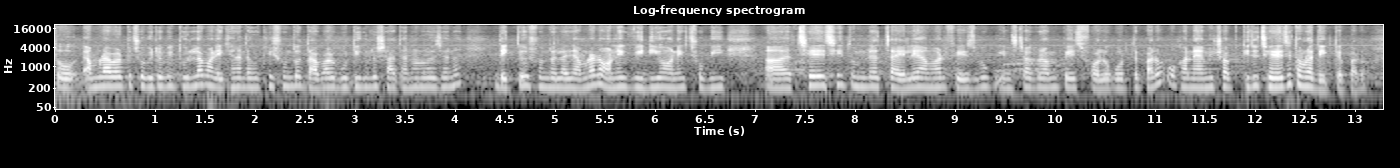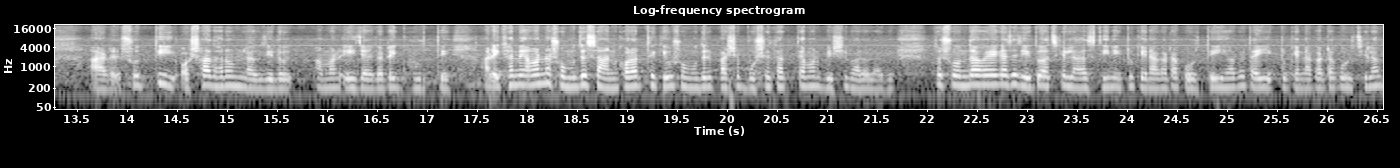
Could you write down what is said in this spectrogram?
তো আমরা আবার একটু ছবি টবি তুললাম, আর এখানে দেখো কি সুন্দর দাবার গুটিগুলো সাজানো রয়েছে না? দেখতেও সুন্দর লাগে। আমরা না অনেক ভিডিও অনেক ছবি ছেড়েছি। তোমরা চাইলে আমার ফেসবুক ইনস্টাগ্রাম পেজ ফলো করতে পারো। ওখানে আমি সব কিছু ছেড়েছি, তোমরা দেখতে পারো। আর সত্যি অসাধারণ লাগছিল আমার এই জায়গাটায় ঘুরতে। আর এখানে আমার না সমুদ্রে স্নান করার থেকেও সমুদ্রের পাশে বসে থাকতে আমার বেশি ভালো লাগে। তো সন্ধ্যা হয়ে গেছে, যেহেতু আজকে লাস্ট দিন, একটু কেনাকাটা করতেই হবে, তাই একটু কেনাকাটা করছিলাম।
